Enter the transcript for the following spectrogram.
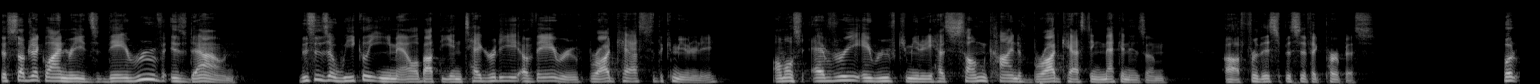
The subject line reads The Eruv is down. This is a weekly email about the integrity of the Eruv broadcast to the community. Almost every Eruv community has some kind of broadcasting mechanism uh, for this specific purpose. But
